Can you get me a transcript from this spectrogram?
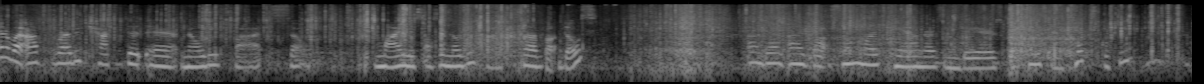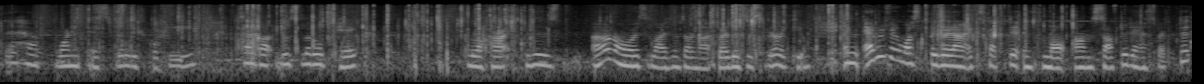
Anyway, I've already checked it uh, and notified, so mine is also notified. So I've got those. And then I got some more pandas and bears, cookies, and pig squishy. They have one is really squishy. So I got this little pig, little heart. This is I don't know if it's licensed or not, but this is really cute. And everything was bigger than I expected and small, um, softer than I expected.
